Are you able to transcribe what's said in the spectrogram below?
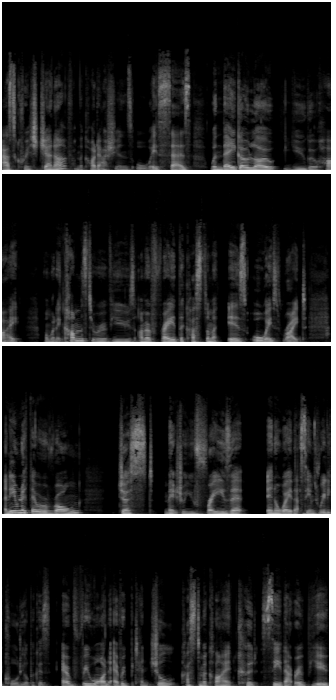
As Kris Jenner from the Kardashians always says, when they go low, you go high. And when it comes to reviews, I'm afraid the customer is always right. And even if they were wrong, just make sure you phrase it in a way that seems really cordial because everyone, every potential customer client could see that review.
